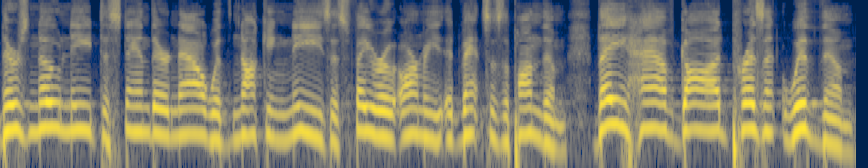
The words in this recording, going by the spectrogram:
there's no need to stand there now with knocking knees as Pharaoh army advances upon them. They have God present with them.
